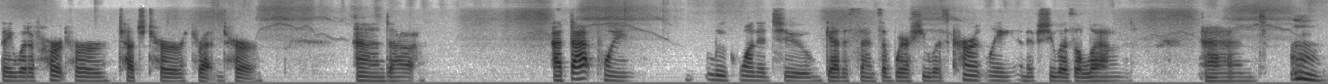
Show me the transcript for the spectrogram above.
they would have hurt her touched her threatened her. And uh, at that point luke wanted to get a sense of where she was currently and if she was alone. And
